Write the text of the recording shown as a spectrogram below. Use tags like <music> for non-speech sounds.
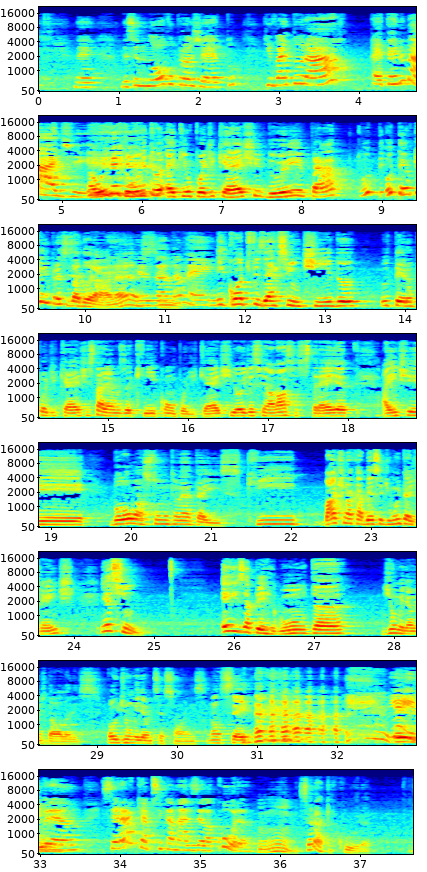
né, desse novo projeto que vai durar a eternidade. O intuito é que o podcast dure para o, tempo que ele precisar durar, né? Exatamente. Assim, enquanto fizer sentido o ter um podcast, estaremos aqui com o podcast. E hoje, assim, a nossa estreia, a gente bolou um assunto, né, Thaís, que bate na cabeça de muita gente. E assim, eis a pergunta de um milhão de dólares. Ou de um milhão de sessões, não sei. <laughs> <laughs> e aí, Breno? Será que a psicanálise ela cura? Hum, será que cura?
